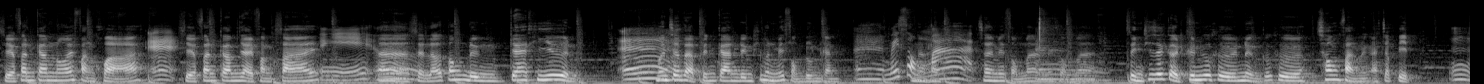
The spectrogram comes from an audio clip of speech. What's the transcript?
เสียฟันกรามน้อยฝั่งขวาอะเสียฟันกรามใหญ่ฝั่งซ้าย อย่างนี้อ่าเสร็จแล้วต้องดึงแก้ที่ยื่นอ่า มันจะแบบเป็นการดึงที่มันไม่สมดุลกันอ่าไม่สมนะครับมาตรใช่ไม่สมมาตรไม่สมมาตรอ่าสิ่งที่จะเกิดขึ้นก็คือหนึ่งก็คือช่องฝั่งหนึ่งอาจจะปิดอืม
